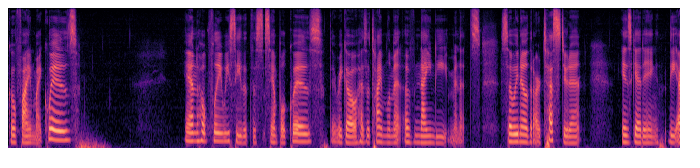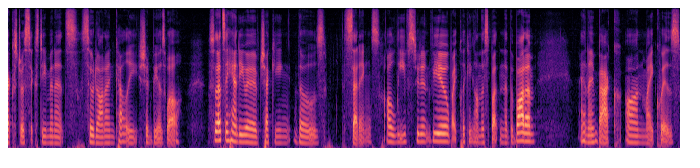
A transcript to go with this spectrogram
go find my quiz, and hopefully we see that this sample quiz, there we go, has a time limit of 90 minutes. So we know that our test student is getting the extra 60 minutes, so Donna and Kelly should be as well. So that's a handy way of checking those settings. I'll leave student view by clicking on this button at the bottom and I'm back on my quiz.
